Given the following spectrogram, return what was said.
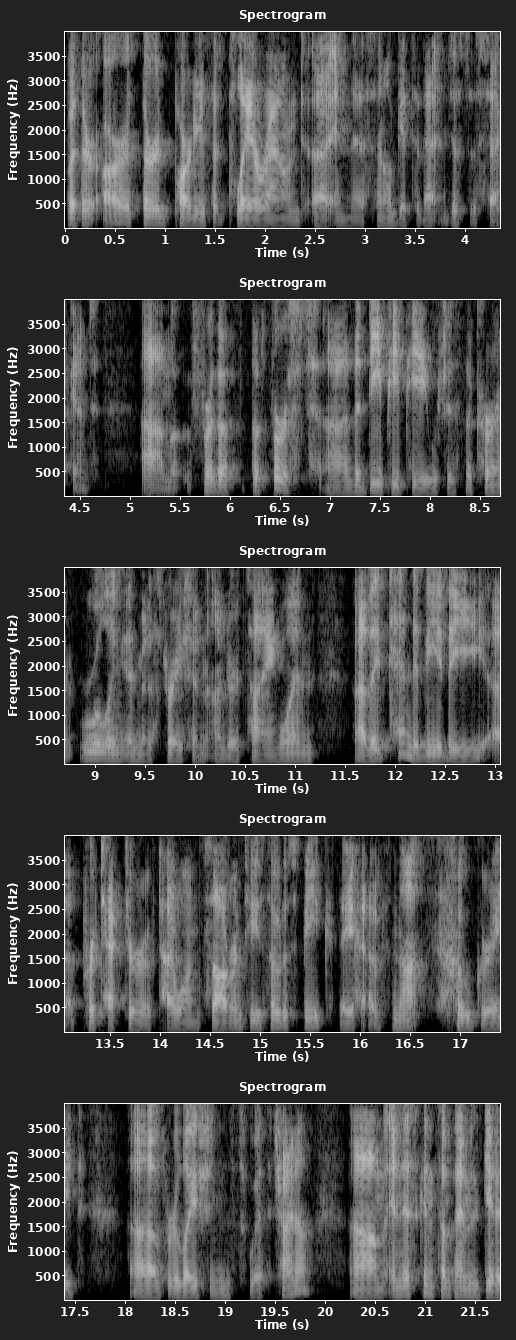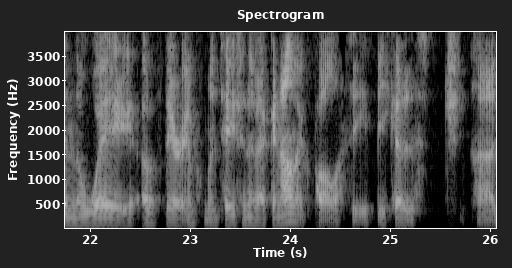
But there are third parties that play around uh, in this, and I'll get to that in just a second. Um, for the the first, uh, the DPP, which is the current ruling administration under Tsai Ing-wen, uh, they tend to be the uh, protector of Taiwan's sovereignty, so to speak. They have not so great of relations with China. Um, and this can sometimes get in the way of their implementation of economic policy because uh,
